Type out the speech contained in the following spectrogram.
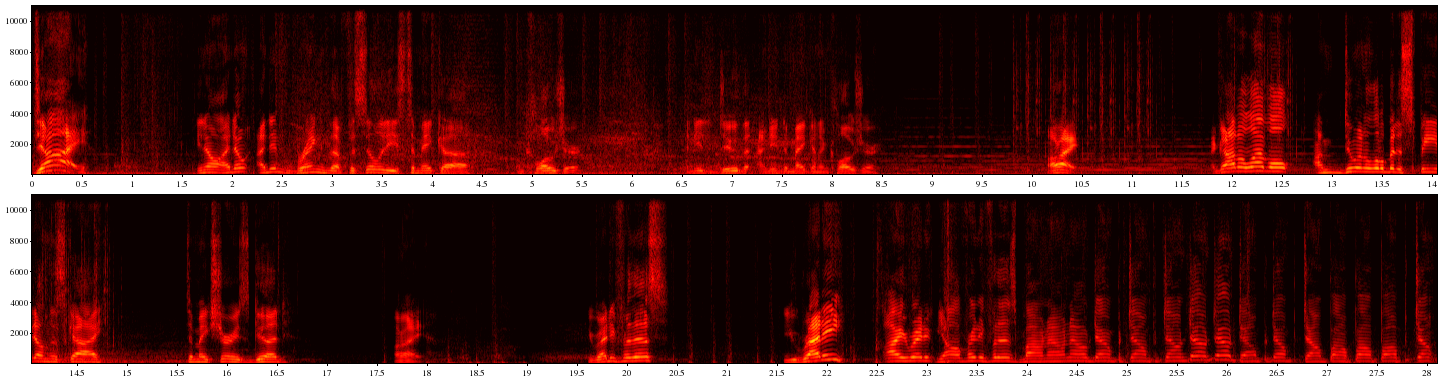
Die! You know, I don't, I didn't bring the facilities to make a enclosure. I need to do that. I need to make an enclosure. All right. I got a level. I'm doing a little bit of speed on this guy to make sure he's good. All right. You ready for this? You ready? Are you ready? Y'all ready for this? Bow no no don't but don't but don't don't don't don't but don't don't bow bow bow don't.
